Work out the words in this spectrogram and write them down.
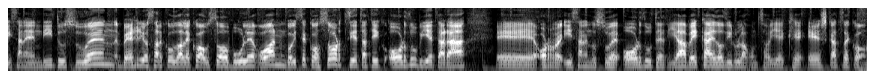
izanen dituzuen, berriozarko udaleko auzo bulegoan goizeko zortzietatik ordu bietara e, hor izanen duzue ordutegia beka edo diru laguntza hoiek eskatzeko.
